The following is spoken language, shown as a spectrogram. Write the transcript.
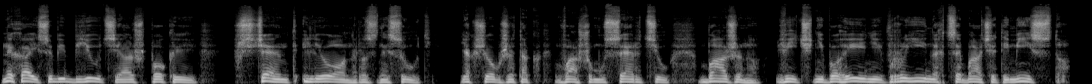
нехай собі б'ються, аж поки вщент Іліон рознесуть якщо вже так вашому серцю бажано вічні богині в руїнах це бачити місто.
